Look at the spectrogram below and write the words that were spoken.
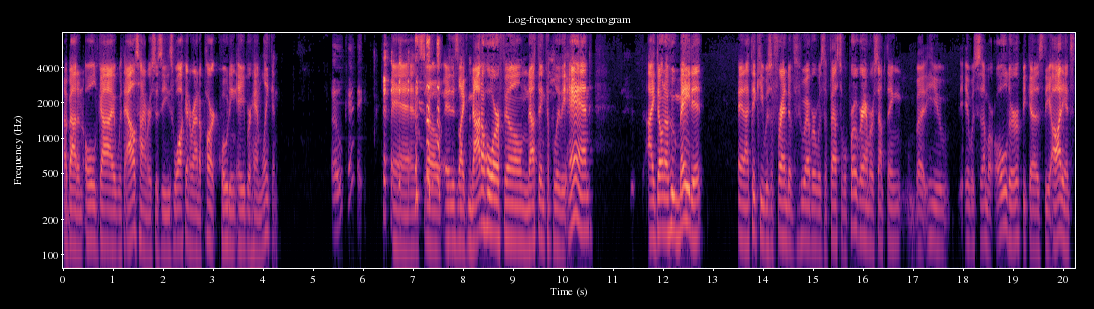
about an old guy with alzheimer's disease walking around a park quoting abraham lincoln. Okay. And so it is like not a horror film nothing completely. And i don't know who made it and i think he was a friend of whoever was the festival programmer or something but he it was somewhere older because the audience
